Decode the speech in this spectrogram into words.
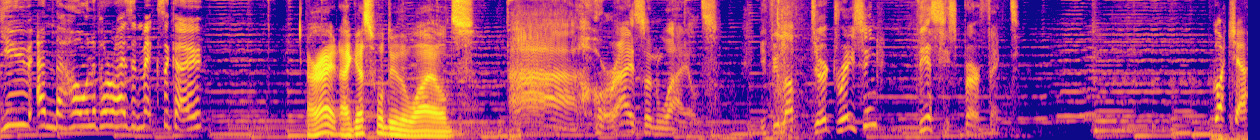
You and the whole of Horizon Mexico? Oh, alright, I guess we'll do the wilds. Ah, Horizon Wilds. If you love dirt racing, this is perfect. Gotcha.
